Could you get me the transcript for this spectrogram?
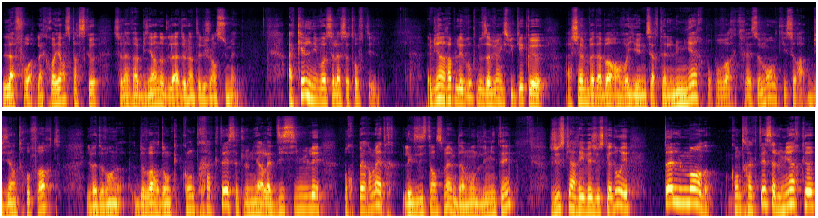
la foi, la croyance, parce que cela va bien au-delà de l'intelligence humaine. À quel niveau cela se trouve-t-il? Eh bien, rappelez-vous que nous avions expliqué que Hachem va d'abord envoyer une certaine lumière pour pouvoir créer ce monde qui sera bien trop forte. Il va devoir, devoir donc contracter cette lumière, la dissimuler pour permettre l'existence même d'un monde limité, jusqu'à arriver jusqu'à nous et tellement contracter sa lumière que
